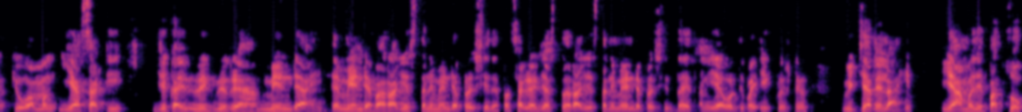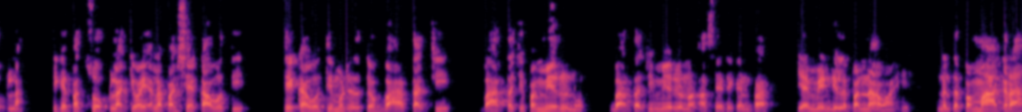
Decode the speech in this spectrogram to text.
किंवा मग यासाठी जे काही वेगवेगळ्या मेंढ्या आहेत त्या मेंढ्या पहा राजस्थानी मेंढ्या प्रसिद्ध आहेत. सगळ्यात जास्त राजस्थानी मेंढ्या प्रसिद्ध आहेत आणि यावरती पहा एक प्रश्न विचारलेला आहे. यामध्ये पहा चोकला. ठीक आहे पहा चोकला किंवा याला पहा शेकावती. शेकावती म्हटलं किंवा भारताची भारताची पहा मेरुनो. भारताची मेरुनो असं या ठिकाणी पहा या मेंढीला पण नाव आहे. नंतर पण मागरा.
